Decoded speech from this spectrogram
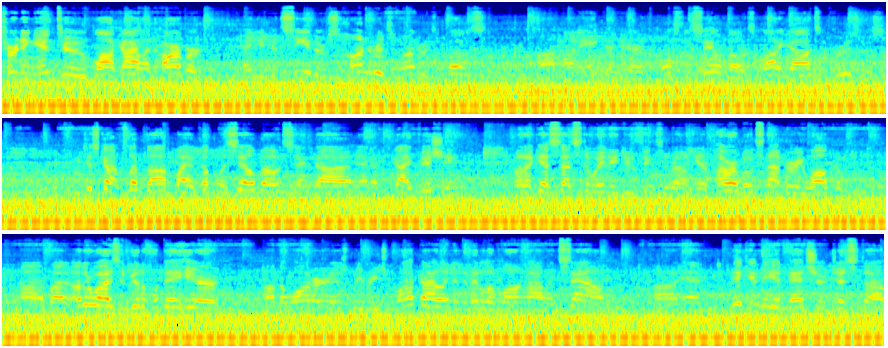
turning into Block Island Harbor. And you can see there's hundreds and hundreds of boats uh, on anchor here, mostly sailboats, a lot of yachts and cruisers. Just got flipped off by a couple of sailboats and, uh, and a guy fishing. But I guess that's the way they do things around here. Powerboat's not very welcome. Uh, but otherwise, a beautiful day here on the water as we reach Block Island in the middle of Long Island Sound uh, and making the adventure just uh,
